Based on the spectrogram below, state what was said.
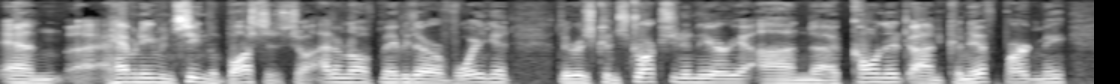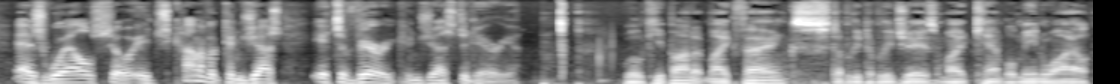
and uh, haven't even seen the buses. So I don't know if maybe they're avoiding it. There is construction in the area on uh, Conant, on Caniff, pardon me, as well. So it's kind of a congest. It's a very congested area. We'll keep on it, Mike. Thanks. WWJ's Mike Campbell. Meanwhile,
